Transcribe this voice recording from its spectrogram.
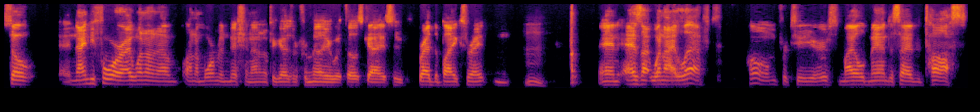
so in '94, I went on a on a Mormon mission. I don't know if you guys are familiar with those guys who ride the bikes, right? And, Mm. and as I when I left home for two years, my old man decided to toss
